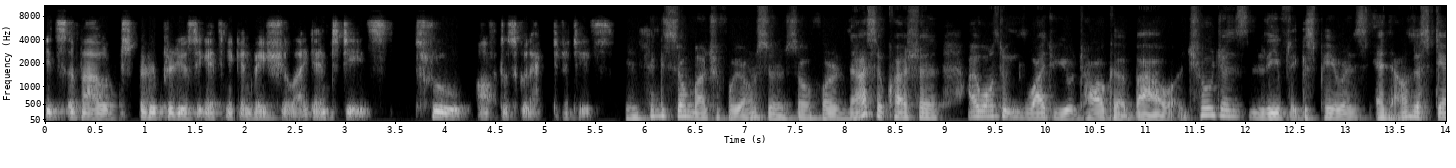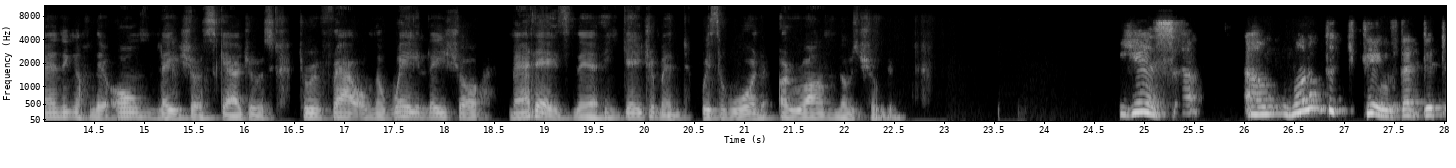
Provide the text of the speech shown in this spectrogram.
it's about reproducing ethnic and racial identities through after school activities. Yeah, thank you so much for your answer. So for next question, I want to invite you to talk about children's lived experience and understanding of their own leisure schedules to reflect on the way leisure mediates their engagement with the world around those children. Yes. Uh, um, one of the things that did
